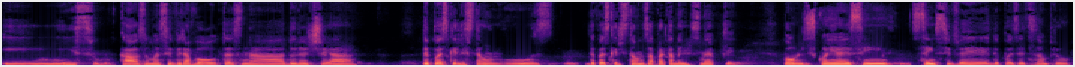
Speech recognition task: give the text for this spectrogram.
E isso causa umas reviravoltas na, durante a depois que eles estão nos, depois que eles estão nos apartamentos, né? Porque, bom, eles conhecem sem se ver, depois eles vão pro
